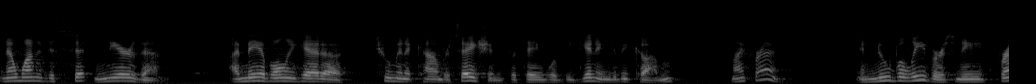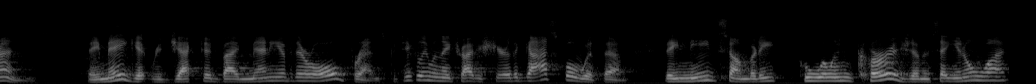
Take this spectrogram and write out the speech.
and I wanted to sit near them. I may have only had a two minute conversation, but they were beginning to become my friend. And new believers need friends. They may get rejected by many of their old friends, particularly when they try to share the gospel with them. They need somebody who will encourage them and say, you know what?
